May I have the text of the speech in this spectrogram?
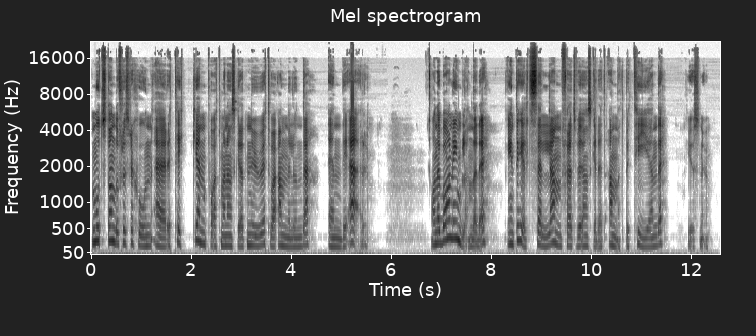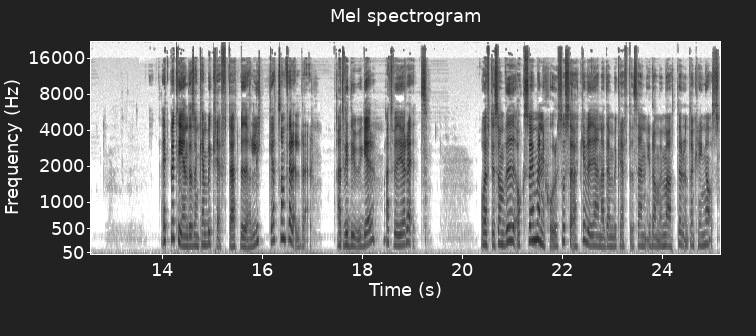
Motstånd och frustration är ett tecken på att man önskar att nuet var annorlunda än det är. Och när barn är inblandade, inte helt sällan för att vi önskade ett annat beteende just nu. Ett beteende som kan bekräfta att vi har lyckats som föräldrar, att vi duger, att vi gör rätt. Och eftersom vi också är människor så söker vi gärna den bekräftelsen i de vi möter runt omkring oss.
